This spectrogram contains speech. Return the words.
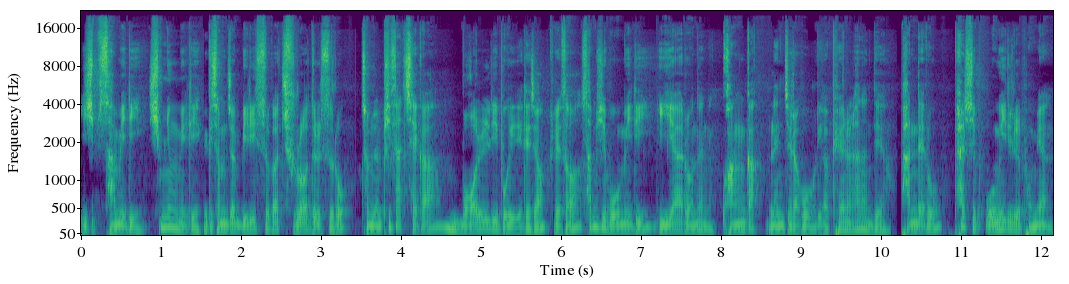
24mm, 16mm 이렇게 점점 미리수가 줄어들수록 점점 피사체가 멀리 보이게 되죠. 그래서 35mm 이하로는 광각 렌즈라고 우리가 표현을 하는데요. 반대로 85mm를 보면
